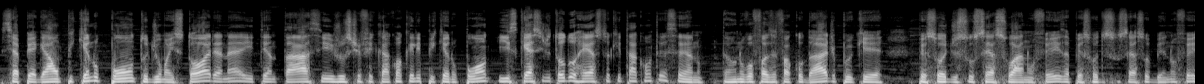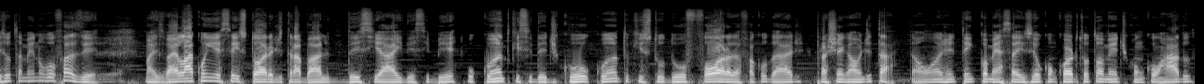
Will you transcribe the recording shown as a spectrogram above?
se apegar a um pequeno ponto de uma história, né? E tentar se justificar com aquele pequeno ponto e esquece de todo o resto que está acontecendo. Então eu não vou fazer faculdade porque pessoa de sucesso A não fez, a pessoa de sucesso B não fez, eu também não vou fazer. Mas vai lá conhecer a história de trabalho desse A e desse B, o quanto que se dedicou, o quanto que estudou fora da faculdade para chegar onde está. Então a gente tem que começar isso. Eu concordo totalmente com o Conrado.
